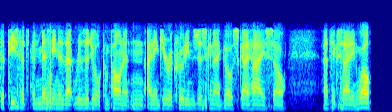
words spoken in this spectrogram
the piece that's been missing is that residual component, and I think your recruiting is just going to go sky high. So that's exciting. Well,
